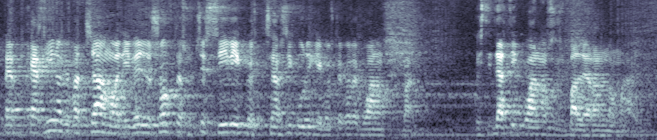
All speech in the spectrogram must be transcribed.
per casino che facciamo a livello software successivi siamo sicuri che queste cose qua non si, questi dati qua non si sballeranno mai.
